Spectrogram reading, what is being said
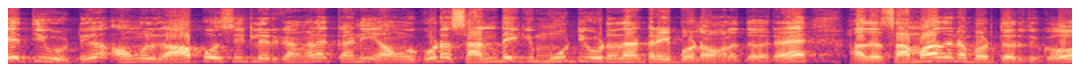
ஏற்றி விட்டு அவங்களுக்கு ஆப்போசிட்டில் இருக்காங்களா கனி அவங்க கூட சண்டைக்கு மூட்டி விட தான் ட்ரை பண்ணுவாங்களே தவிர அதை சமாதானப்படுத்துறதுக்கோ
